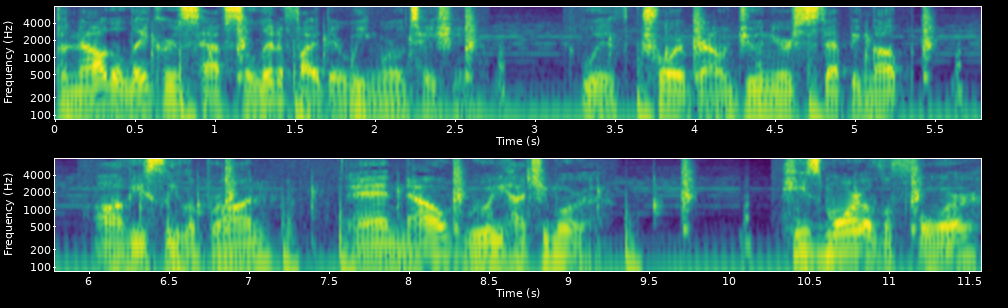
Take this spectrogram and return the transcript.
But now the Lakers have solidified their wing rotation, with Troy Brown Jr. stepping up, obviously LeBron, and now Rui Hachimura. He's more of a four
